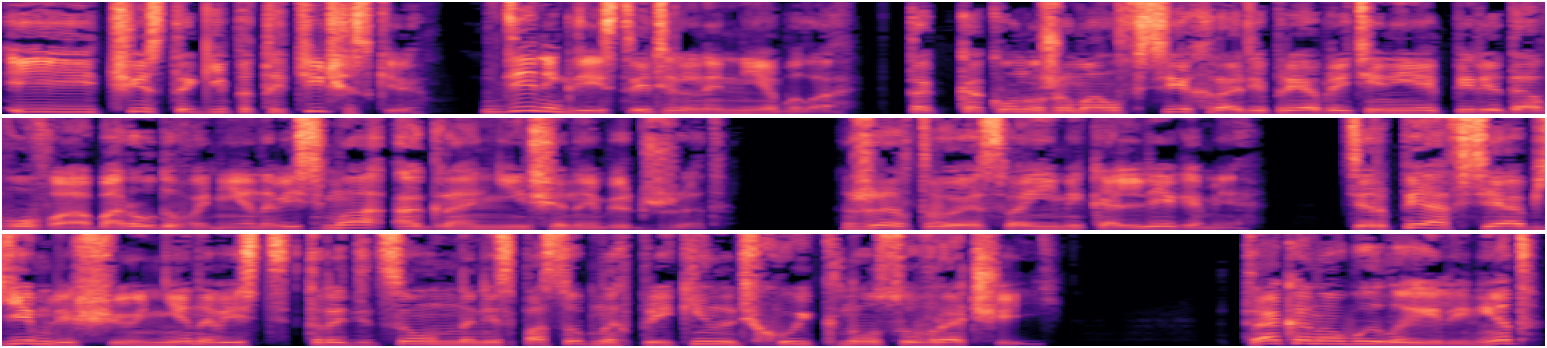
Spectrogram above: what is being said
И чисто гипотетически, денег действительно не было, так как он ужимал всех ради приобретения передового оборудования на весьма ограниченный бюджет. Жертвуя своими коллегами, терпя всеобъемлющую ненависть традиционно неспособных прикинуть хуй к носу врачей. Так оно было или нет,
